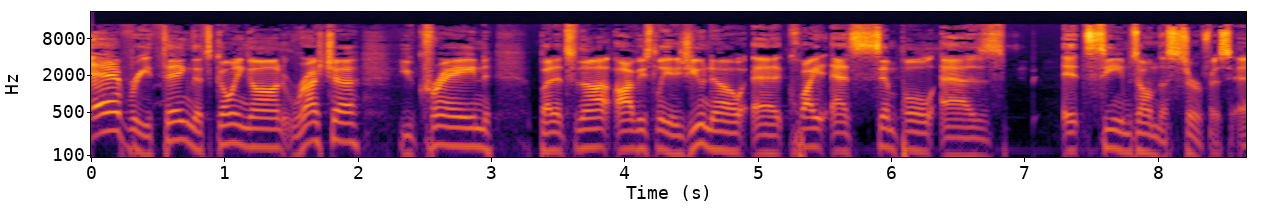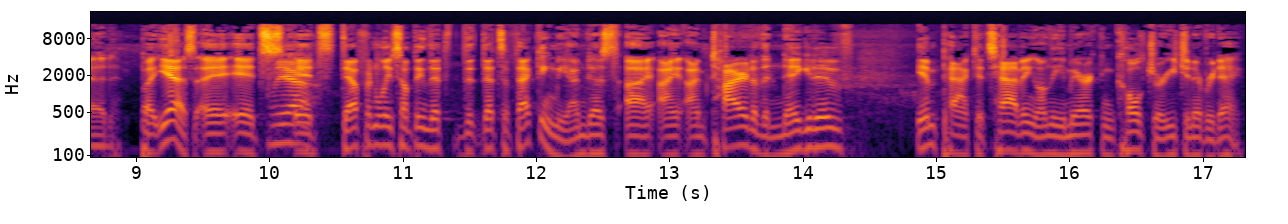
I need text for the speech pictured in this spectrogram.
everything that's going on Russia, Ukraine. But it's not, obviously, as you know, uh, quite as simple as it seems on the surface, Ed. But yes, it's yeah. it's definitely something that's that's affecting me. I'm just I, I I'm tired of the negative impact it's having on the American culture each and every day.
